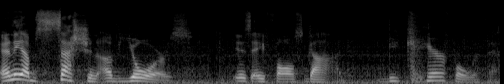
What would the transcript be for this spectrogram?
Any obsession of yours is a false God. Be careful with that.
